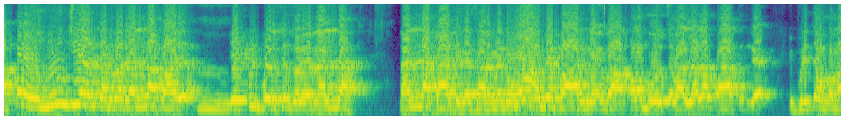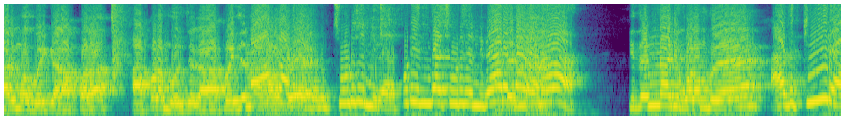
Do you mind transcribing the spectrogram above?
அப்புறம் மூஞ்சியா இருக்காரு நல்லா பாரு. எப்படி பொரிச்சிருக்காரு நல்லா. நல்லா காட்டுங்க சார் இந்த. உலகமே பாருங்க. அப்பளம் பொரிச்ச நல்லா பாத்துங்க. இப்படித்தான் உங்க மருமக பொரிக்காது அப்பளம் அப்பளம் பொரிச்சிருக்காரு அப்ப இது என்ன சாப்பாடு குழம்பு? எனக்கு சுடு தண்ணி வேற. புடி இந்த சுடு தண்ணி. வேற என்ன இது என்னடி குழம்பு? அது கீரை.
